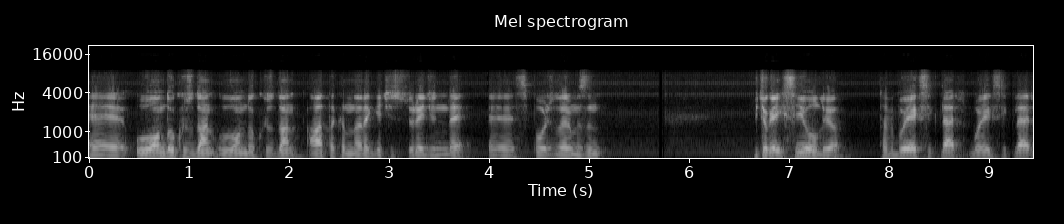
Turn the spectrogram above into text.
e, U19'dan U19'dan A takımlara geçiş sürecinde e, sporcularımızın birçok eksiği oluyor. Tabii bu eksikler bu eksikler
